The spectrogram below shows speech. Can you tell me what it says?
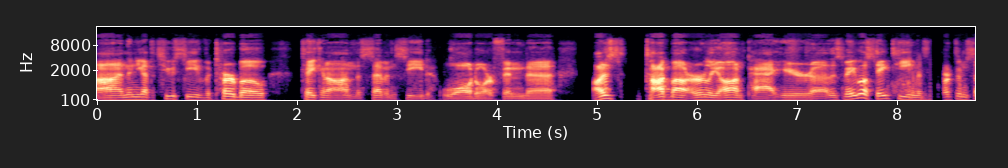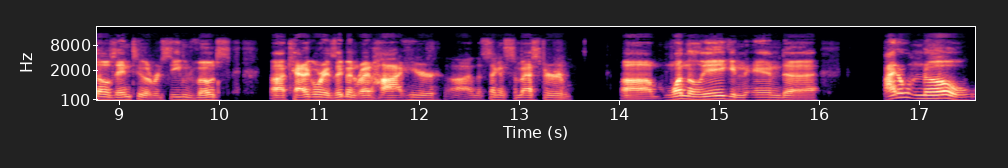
Uh, and then you got the two seed Viterbo taking on the seven seed Waldorf. And I'll just talk about early on, Pat. Here, uh, this Mayville State team has worked themselves into a receiving votes uh, category as they've been red hot here uh, in the second semester. Um, won the league, and and uh, I don't know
